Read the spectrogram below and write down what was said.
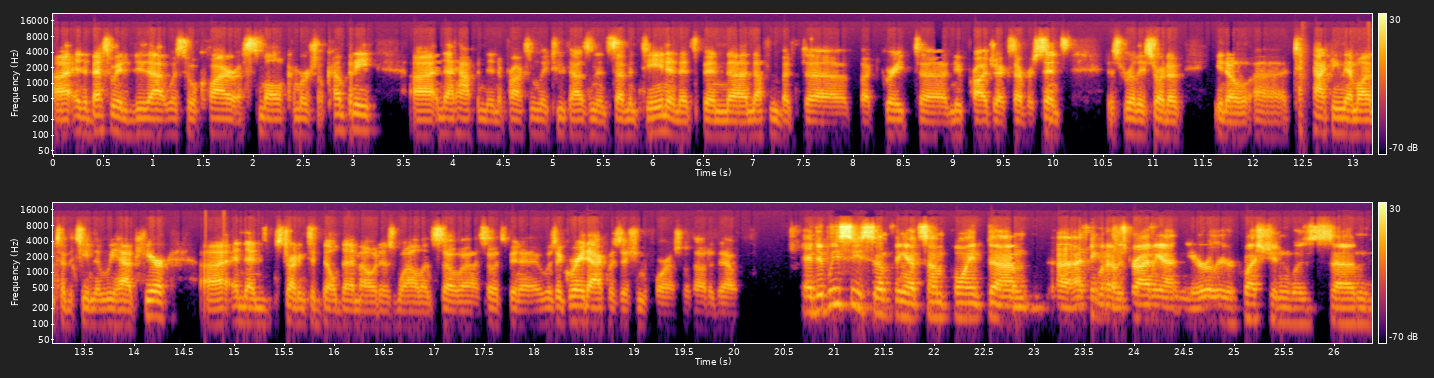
Uh, and the best way to do that was to acquire a small commercial company. Uh, and that happened in approximately 2017. And it's been uh, nothing but, uh, but great uh, new projects ever since. Just really sort of, you know, uh, tacking them onto the team that we have here. and then starting to build them out as well, and so so it's been a, it was a great acquisition for us without a doubt. And did we see something at some point? Um, uh, I think what I was driving at in the earlier question was um,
